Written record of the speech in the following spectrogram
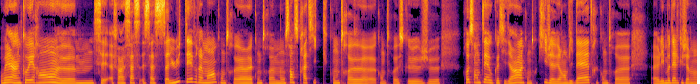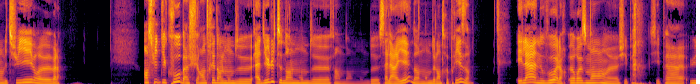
ouais incohérent euh, c'est enfin ça, ça ça luttait vraiment contre euh, contre mon sens pratique contre euh, contre ce que je ressentais au quotidien contre qui j'avais envie d'être contre les modèles que j'avais envie de suivre voilà. Ensuite du coup bah je suis rentrée dans le monde adulte dans le monde enfin dans le monde salarié dans le monde de l'entreprise. Et là à nouveau alors heureusement j'ai pas j'ai pas eu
